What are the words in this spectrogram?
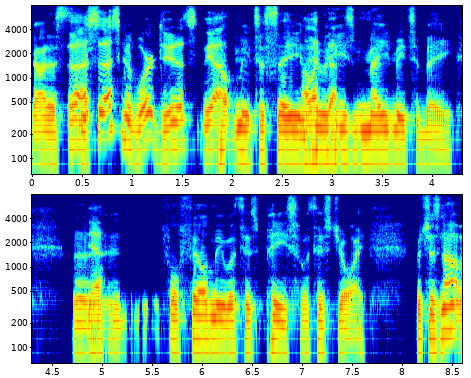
God has No, that's that's a good word, dude. That's yeah. helped me to see like who that. he's made me to be. Uh, Yeah. fulfilled me with his peace, with his joy, which is not,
